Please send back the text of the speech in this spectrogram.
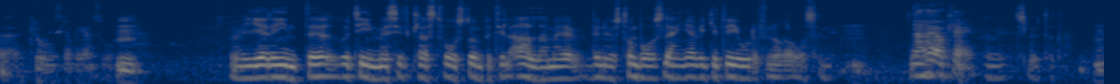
eh, kroniska bensår. Mm. Men vi ger inte rutinmässigt klass 2-strumpor till alla med venös trombos längre, vilket vi gjorde för några år sedan. Nej, okej. Det har vi slutat med.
